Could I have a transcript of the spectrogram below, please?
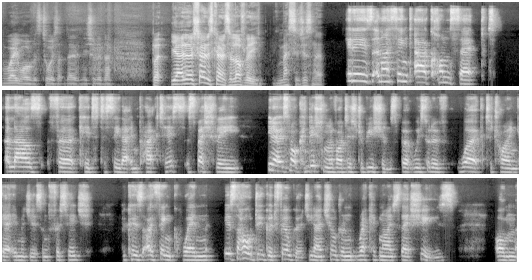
way more of his toys up there than he should have done. But yeah no showing his care is a lovely message isn't it? It is and i think our concept allows for kids to see that in practice especially you know it's not conditional of our distributions but we sort of work to try and get images and footage because I think when it's the whole do good, feel good, you know, children recognize their shoes on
